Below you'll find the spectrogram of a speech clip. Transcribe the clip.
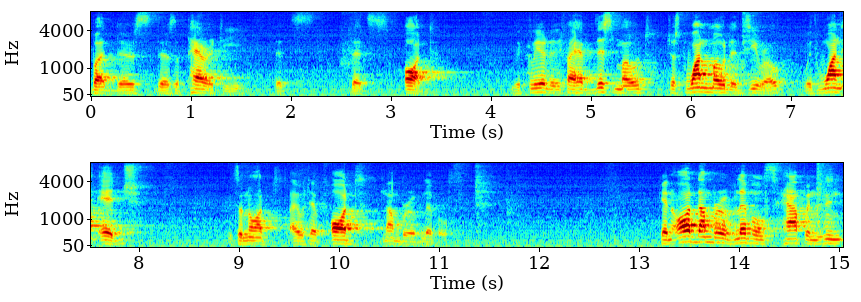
but there's, there's a parity that's, that's odd. Is it clear that if I have this mode, just one mode at zero, with one edge, it's an odd, I would have odd number of levels. Can odd number of levels happen in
